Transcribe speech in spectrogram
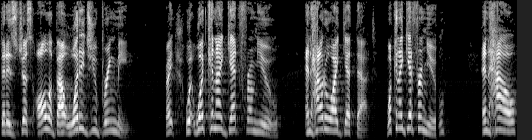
that is just all about what did you bring me? Right? What, what can I get from you? And how do I get that? What can I get from you? And how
